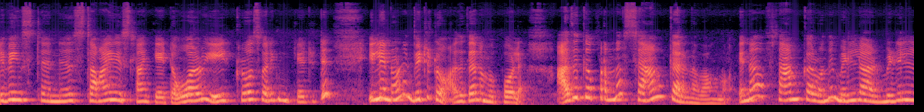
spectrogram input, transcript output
லிவிங்ஸ்டன்னு ஸ்டாயினிஸ்லாம் கேட்டோம். ஓரளவு எயிட் க்ரோஸ் வரைக்கும் கேட்டுட்டு இல்லைன்னொன்னு விட்டுட்டோம். அதுக்காக நம்ம போகல. அதுக்கப்புறம் தான் சாம்கரனை வாங்கினோம். ஏன்னா சாம்கர் வந்து மிடில் மிடில்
